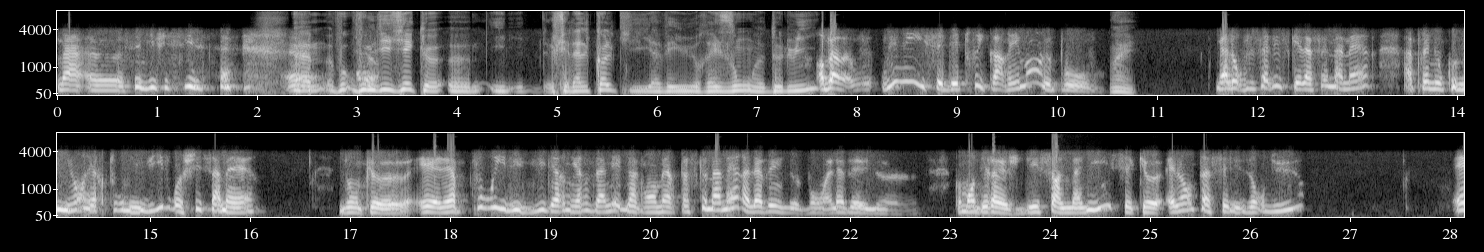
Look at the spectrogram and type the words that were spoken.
Ben, euh, c'est difficile. Euh, Euh, Vous, vous me disiez que euh, c'est l'alcool qui avait eu raison de lui. oh ben, oui, oui, il s'est détruit carrément, le pauvre. Ouais. Mais alors, vous savez ce qu'elle a fait, ma mère? Après nos communions, elle est retournée vivre chez sa mère. Donc, euh, et elle a pourri les dix dernières années de la grand-mère. Parce que ma mère, elle avait une, bon, elle avait une, comment dirais-je, des sales manies, c'est qu'elle entassait les ordures et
